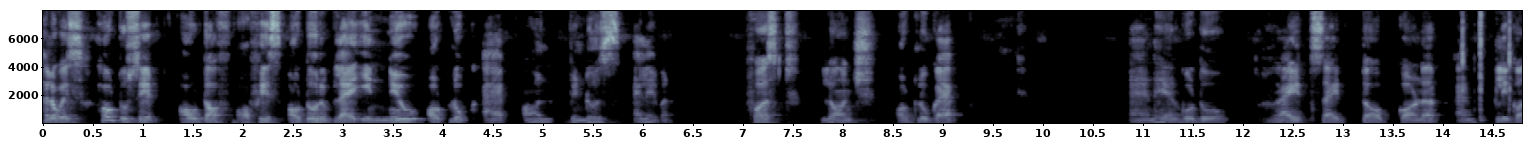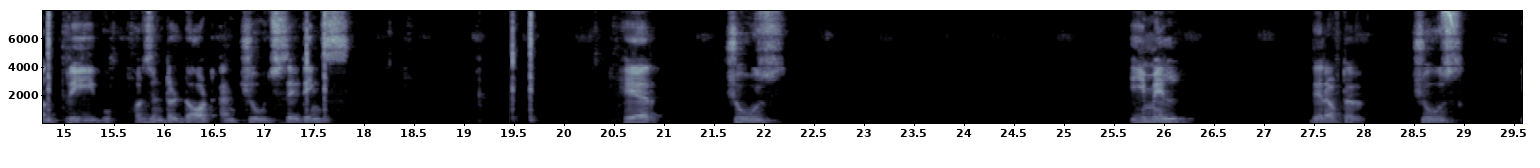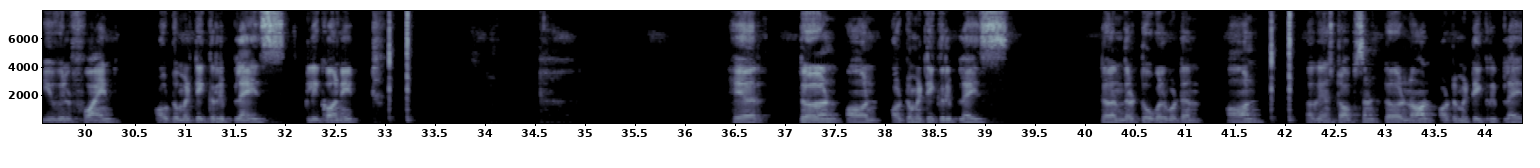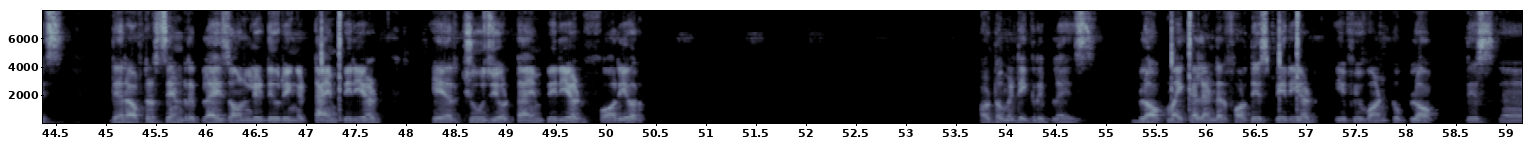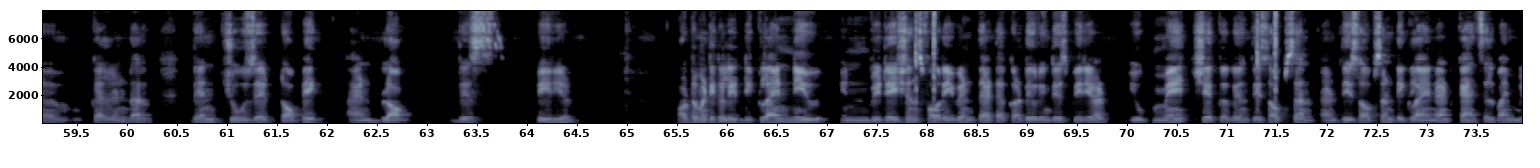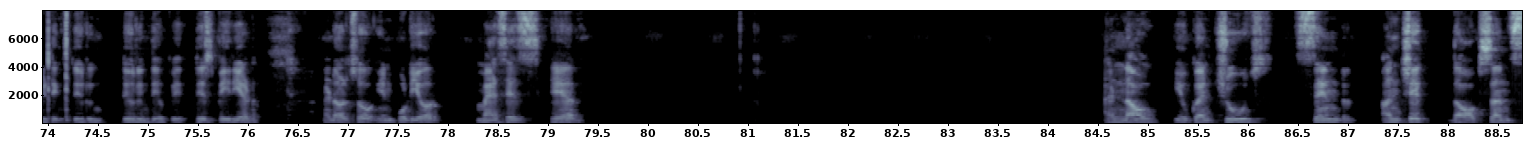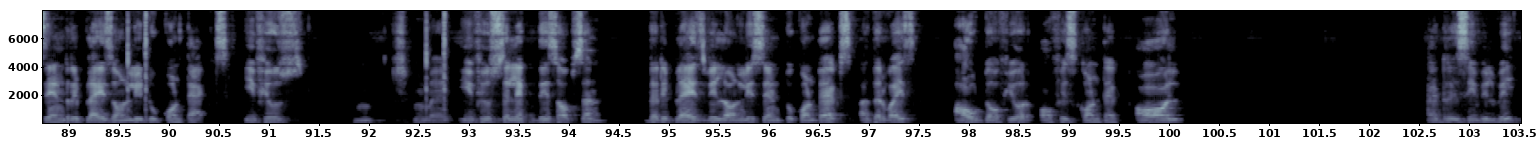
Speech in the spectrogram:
Hello guys, how to set out of office auto reply in new Outlook app on Windows 11. First launch Outlook app and here go to right side top corner and click on three horizontal dot and choose settings. Here choose email thereafter choose you will find automatic replies. Click on it. Here turn on automatic replies. Turn the toggle button on against option turn on automatic replies. Thereafter send replies only during a time period. Here choose your time period for your automatic replies. Block my calendar for this period. If you want to block this uh, calendar then choose a topic and block this period. Automatically decline new invitations for event that occur during this period. You may check against this option and this option decline and cancel my meetings during during the, this period. And also input your message here. And now you can choose send uncheck the option send replies only to contacts. If you if you select this option the replies will only send to contacts otherwise out of your office contact. All addressee will be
